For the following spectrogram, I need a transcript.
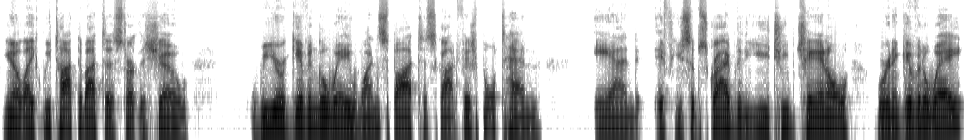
you know, like we talked about to start the show, we are giving away one spot to Scott Fishbowl 10 and if you subscribe to the YouTube channel, we're going to give it away.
